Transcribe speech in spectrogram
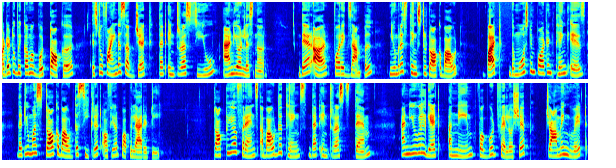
order to become a good talker is to find a subject that interests you and your listener. There are, for example, numerous things to talk about, but the most important thing is that you must talk about the secret of your popularity. Talk to your friends about the things that interests them and you will get a name for good fellowship, charming wit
